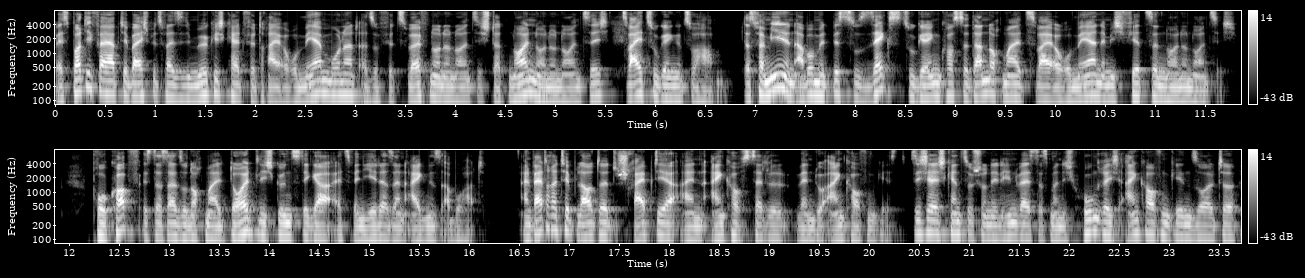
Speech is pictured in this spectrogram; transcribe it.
Bei Spotify habt ihr beispielsweise die Möglichkeit für drei Euro mehr im Monat, also für 12,99 statt 9,99, zwei Zugänge zu haben. Das Familienabo mit bis zu sechs Zugängen kostet dann nochmal zwei Euro mehr, nämlich 14,99. Pro Kopf ist das also nochmal deutlich günstiger, als wenn jeder sein eigenes Abo hat. Ein weiterer Tipp lautet, schreib dir einen Einkaufszettel, wenn du einkaufen gehst. Sicherlich kennst du schon den Hinweis, dass man nicht hungrig einkaufen gehen sollte,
